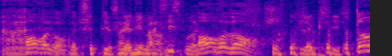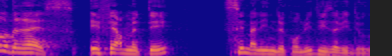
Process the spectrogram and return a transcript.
ah, en revanche, En revanche, tendresse et fermeté, c'est ma ligne de conduite vis-à-vis de vous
